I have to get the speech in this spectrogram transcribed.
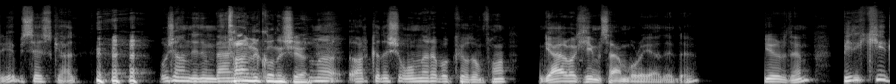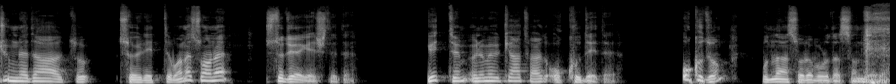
diye bir ses geldi. Hocam dedim ben Tanrı konuşuyor. Tuna arkadaşım onlara bakıyordum falan. Gel bakayım sen buraya dedi. Girdim. Bir iki cümle daha söyletti bana. Sonra stüdyoya geç dedi. Gittim önüme bir kağıt vardı oku dedi. Okudum. Bundan sonra buradasın dedi.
